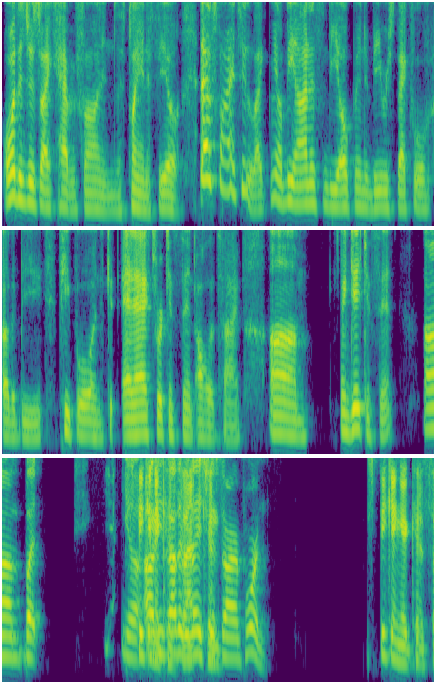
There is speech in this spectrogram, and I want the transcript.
or they're just like having fun and just playing the field. That's fine too. Like, you know, be honest and be open and be respectful of other be people and and ask for consent all the time. Um and get consent. Um but you know, Speaking all these consent, other relationships cons- are important. speaking of cons-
